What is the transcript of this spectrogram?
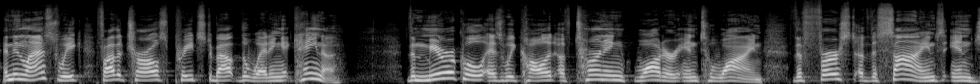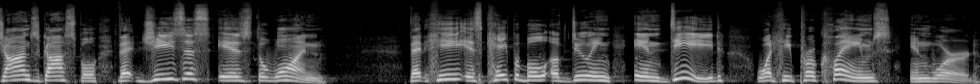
And then last week, Father Charles preached about the wedding at Cana the miracle, as we call it, of turning water into wine. The first of the signs in John's gospel that Jesus is the one, that he is capable of doing indeed what he proclaims in word.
